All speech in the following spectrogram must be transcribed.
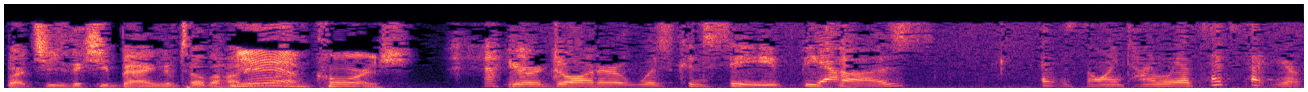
But she she banged him till the honeymoon. Yeah, of course. Your daughter was conceived because it was the only time we had sex that year.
